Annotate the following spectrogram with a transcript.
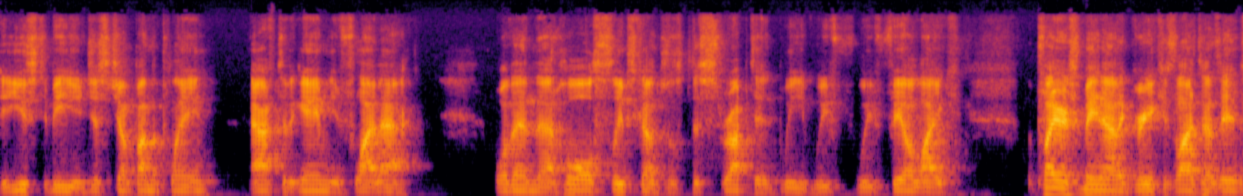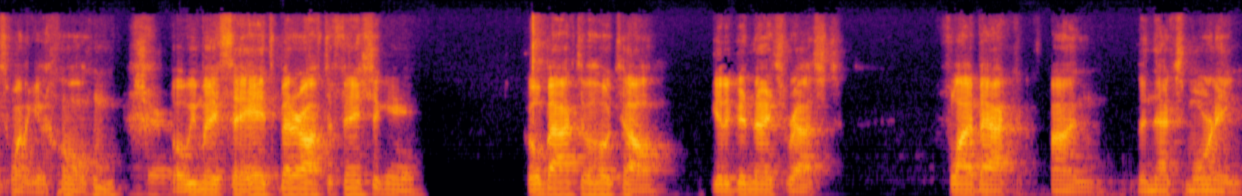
it used to be you just jump on the plane after the game and you fly back. Well, then that whole sleep schedule is disrupted. We we we feel like the players may not agree because a lot of times they just want to get home. Sure. But we may say, hey, it's better off to finish the game, go back to the hotel, get a good night's rest, fly back on the next morning,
